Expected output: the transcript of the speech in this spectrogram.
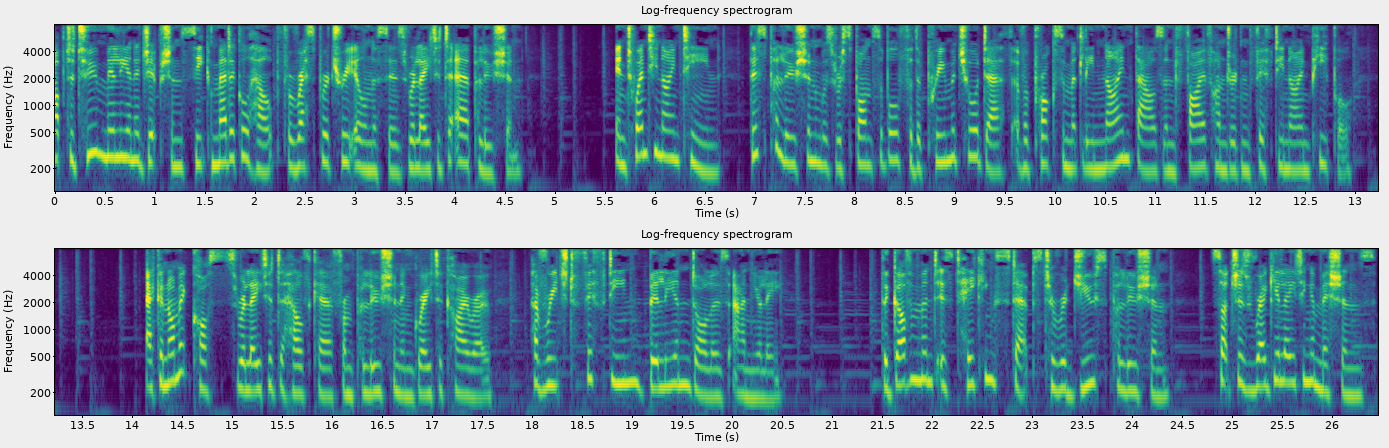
Up to 2 million Egyptians seek medical help for respiratory illnesses related to air pollution. In 2019, this pollution was responsible for the premature death of approximately 9,559 people. Economic costs related to healthcare from pollution in Greater Cairo have reached $15 billion annually. The government is taking steps to reduce pollution, such as regulating emissions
